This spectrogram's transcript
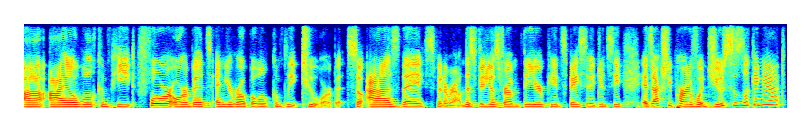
uh, Io will complete four orbits, and Europa will complete two orbits. So as they spin around, this video is from the European Space Agency. It's actually part of what JUICE is looking at,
